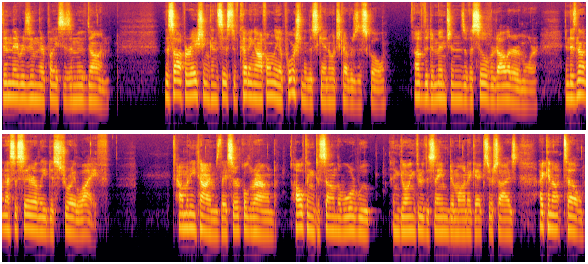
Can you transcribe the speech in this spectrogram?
Then they resumed their places and moved on. This operation consists of cutting off only a portion of the skin which covers the skull, of the dimensions of a silver dollar or more, and does not necessarily destroy life. How many times they circled round, halting to sound the war whoop, and going through the same demonic exercise I cannot tell.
